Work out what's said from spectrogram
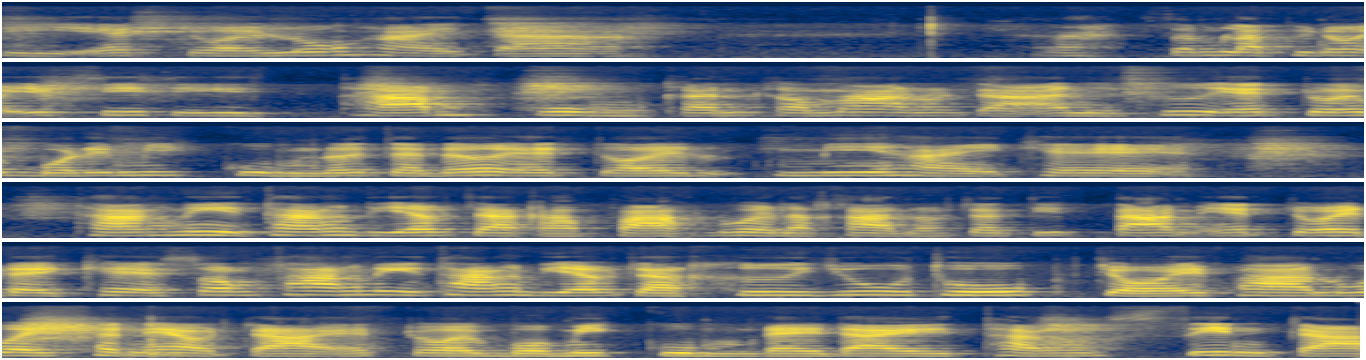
ที่แอดจอยลงหายจ้า สำหรับพี่น้องเอฟซีที่ถามกลุ่มกันเข้ามาเนาะจ้าอันนี้คือแอดจอยบ่ได้มีกลุ่มเด้อจ้ะเด้อแอดจอยมีให้แค่ทางนี้ทางเดียวจะก็ฝากด้วยละค่ะเราจะติดตามแอดจอยได้แค่ช่องทางนี้ทางเดียวจะคือ YouTube จอยพารวยชาแนลจ้าแอดจอยบ่มีกลุ่มใด ๆ ทั้งสิ้นจ้า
